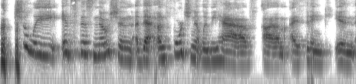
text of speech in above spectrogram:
actually, it's this notion that unfortunately we have. Um, I think in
